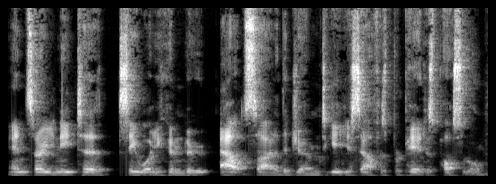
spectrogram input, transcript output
and so you need to see what you can do outside of the gym to get yourself as prepared as possible.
